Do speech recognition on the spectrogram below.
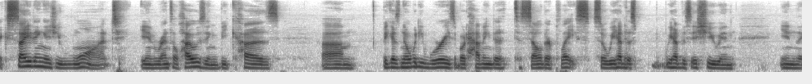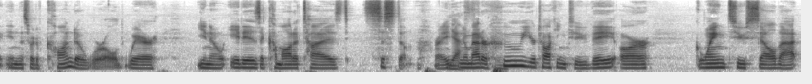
exciting as you want in rental housing because um, because nobody worries about having to, to sell their place. So we had this we had this issue in in the in the sort of condo world where you know it is a commoditized system, right? Yes. No matter who you're talking to, they are going to sell that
